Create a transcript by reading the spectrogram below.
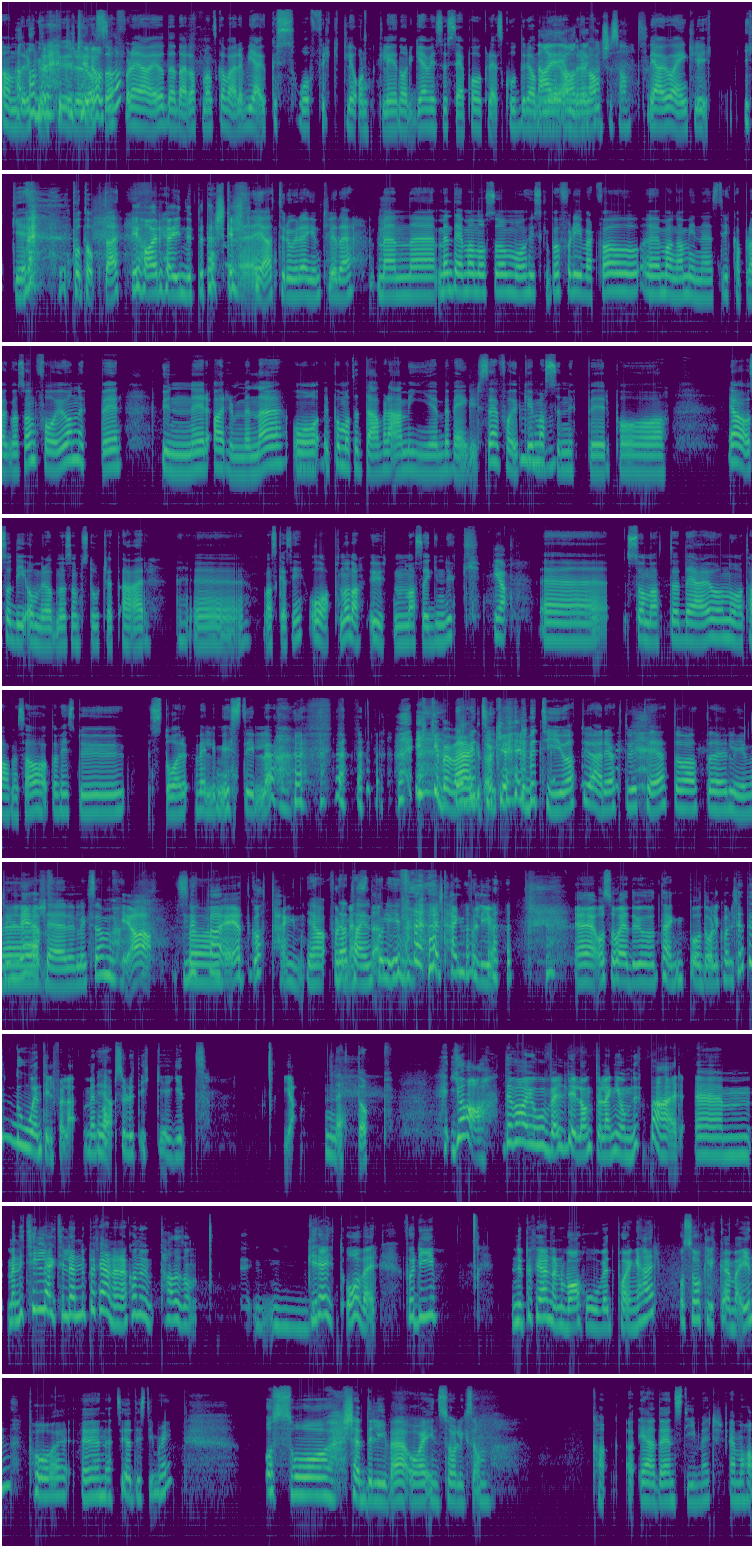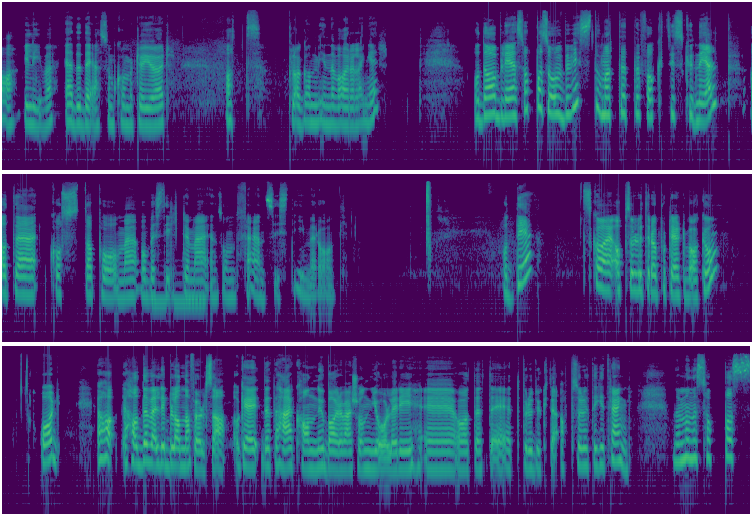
andre, Andre kulturer, kulturer også. også? For det er jo det der at man skal være Vi er jo ikke så fryktelig ordentlige i Norge, hvis du ser på kleskoder i andre, Nei, ja, andre land. Vi er jo egentlig ikke på topp der. Vi har høy nuppeterskel. Eh, Jeg tror egentlig det. Men, eh, men det man også må huske på, fordi i hvert fall eh, mange av mine strikkaplagg og sånn får jo nupper under armene og på en måte der hvor det er mye bevegelse. Jeg får jo ikke masse nupper på ja, også de områdene som stort sett er eh, hva skal jeg si åpne, da, uten masse gnukk. Ja. Eh, sånn at det er jo noe å ta med seg at hvis du står veldig mye stille Ikke beveg dere. det betyr jo at du er i aktivitet, og at eh, livet skjer, liksom. Ja. Nuppa er et godt tegn. Ja, For det det er tegn meste. på liv. tegn på liv. Eh, og så er det jo tegn på dårlig kvalitet i noen tilfeller, men Ja. absolutt ikke gitt. Nettopp. Ja, det var jo veldig langt og lenge om nuppa her. Um, men i tillegg til den nuppefjerneren, jeg kan jo ta det sånn eh, greit over. Fordi nuppefjerneren var hovedpoenget her. Og så klikka jeg meg inn på eh, nettsida til Steamray. Og så skjedde livet, og jeg innså liksom kan, Er det en steamer jeg må ha i livet? Er det det som kommer til å gjøre at plaggene mine varer lenger? Og da ble jeg såpass overbevist om at dette faktisk kunne hjelpe, at jeg kosta på meg og bestilte meg en sånn fancy steamer òg. Og det skal jeg absolutt rapportere tilbake om. Og jeg hadde veldig blanda følelser. OK, dette her kan jo bare være sånn jåleri, eh, og at dette er et produkt jeg absolutt ikke trenger. Men man er såpass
